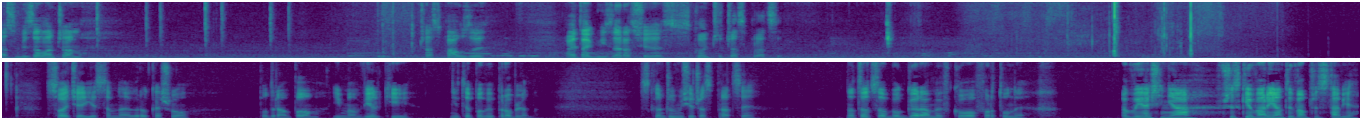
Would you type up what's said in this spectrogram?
Ja sobie załączam czas pauzy, a i tak mi zaraz się skończy czas pracy. Słuchajcie, jestem na Eurocashu pod rampą i mam wielki, nietypowy problem. Skończył mi się czas pracy. No to co, bo garamy w koło fortuny. Do wyjaśnienia wszystkie warianty Wam przedstawię.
